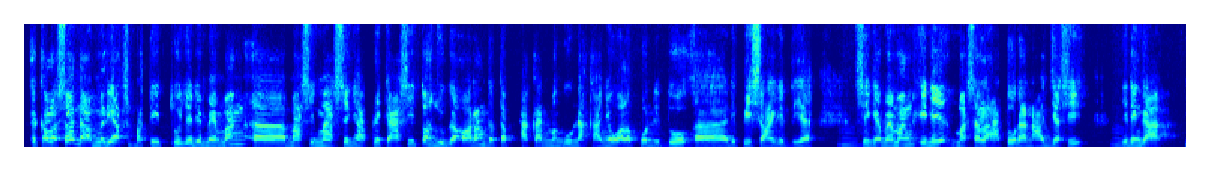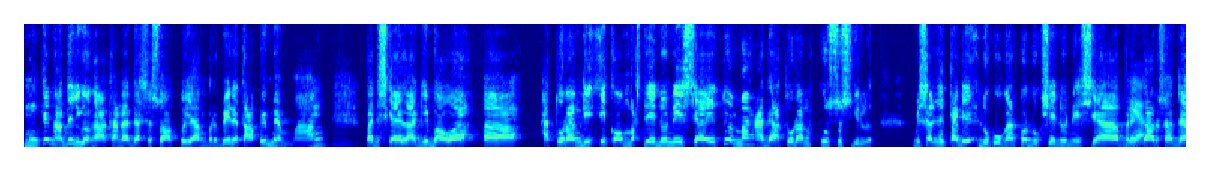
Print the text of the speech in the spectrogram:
Eh, kalau saya nggak melihat seperti itu. Jadi memang eh, masing-masing uh, aplikasi toh juga orang tetap akan menggunakannya walaupun itu uh, dipisah gitu ya. Hmm. Sehingga memang ini masalah aturan aja sih. Hmm. Jadi nggak mungkin nanti juga nggak akan ada sesuatu yang berbeda. Tapi memang hmm. tadi sekali lagi bahwa uh, aturan di e-commerce di Indonesia itu memang ada aturan khusus gitu Misalnya tadi dukungan produksi Indonesia, mereka yeah. harus ada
